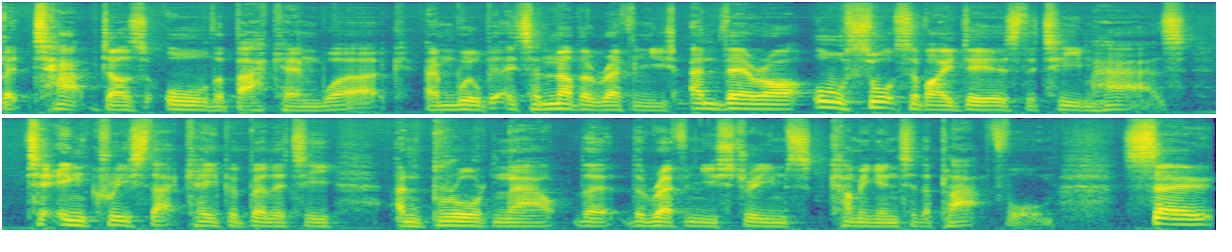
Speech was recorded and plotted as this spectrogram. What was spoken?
but Tap does all the back end work and will be, it's another revenue. And there are all sorts of ideas the team has to increase that capability and broaden out the, the revenue streams coming into the platform. So,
